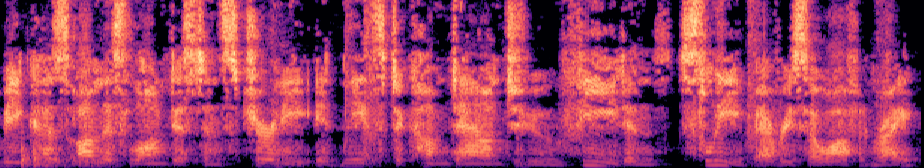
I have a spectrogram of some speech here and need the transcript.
because on this long distance journey it needs to come down to feed and sleep every so often, right?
